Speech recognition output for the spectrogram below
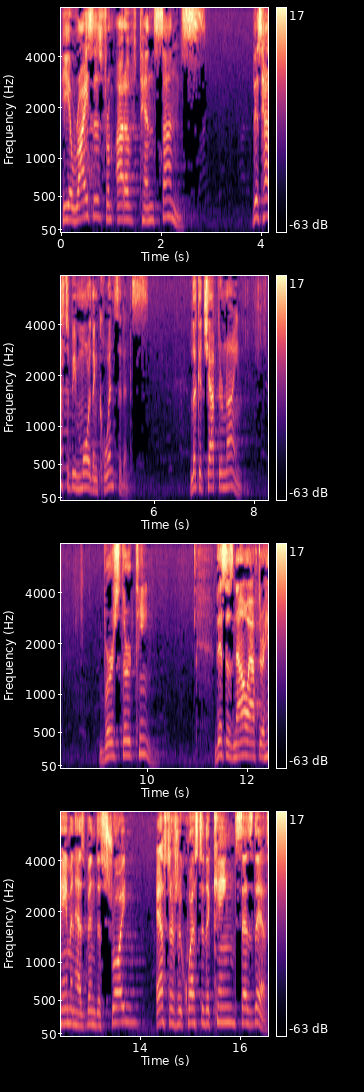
he arises from out of ten sons. This has to be more than coincidence. Look at chapter 9, verse 13. This is now after Haman has been destroyed. Esther's request to the king says this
